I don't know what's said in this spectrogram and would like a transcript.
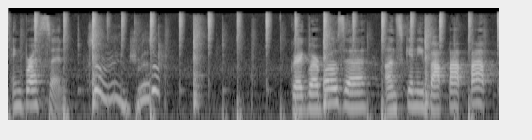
Ingbresson, Greg Barboza, Unskinny Bop Bop Bop.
